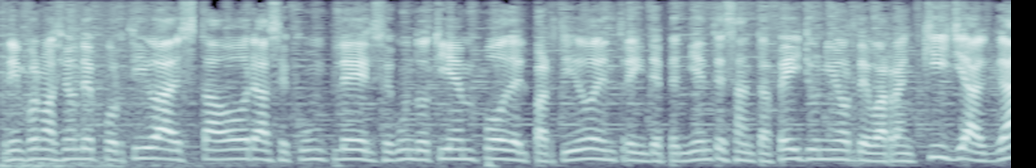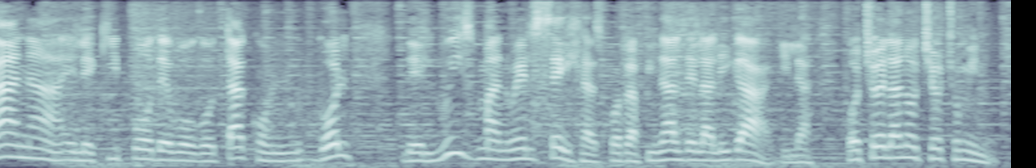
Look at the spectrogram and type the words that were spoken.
En información deportiva, a esta hora se cumple el segundo tiempo del partido entre Independiente Santa Fe y Junior de Barranquilla. Gana el equipo de Bogotá con gol de Luis Manuel Seijas por la final de la Liga Águila. 8 de la noche, 8 minutos.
